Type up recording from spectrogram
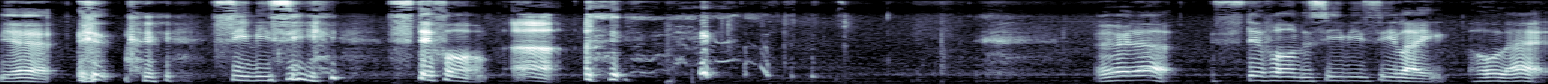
Yeah. CBC stiff arm. Uh. Heard up. Stiff on the CBC, like, whole lot.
